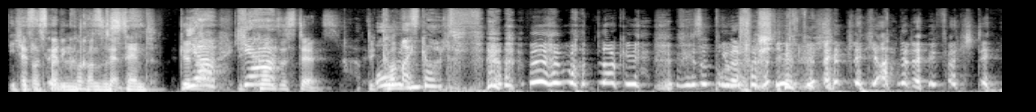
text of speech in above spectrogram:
Ich habe das bei die den Konsistenz. konsistent. Genau, ja, die ja. Konsistenz. Die Oh mein Gott. Blocky, wir sind Brüder. versteht mich. Endlich einer, der mich versteht.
